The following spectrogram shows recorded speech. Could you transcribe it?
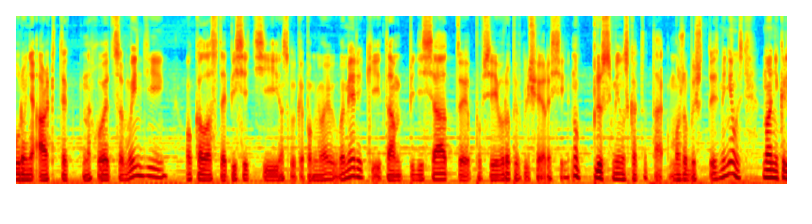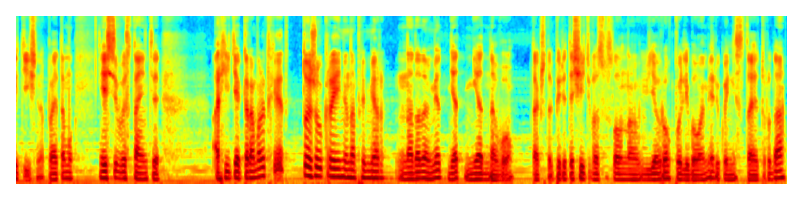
уровня Architect находится в Индии, около 150, насколько я помню, в Америке, и там 50 э, по всей Европе, включая Россию. Ну, плюс-минус как-то так. Может быть, что-то изменилось, но не критично. Поэтому, если вы станете архитектором Red Hat, в той же Украине, например, на данный момент нет ни одного. Так что перетащить вас условно в Европу либо в Америку не составит труда.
